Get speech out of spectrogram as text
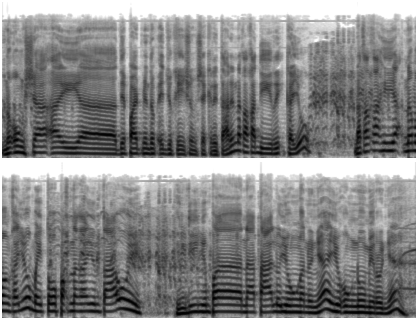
noong siya ay ah, Department of Education Secretary. Nakakadiri kayo. Nakakahiya naman kayo. May topak na nga yung tao eh. Hindi nyo pa natalo yung ano niya, yung numero niya.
